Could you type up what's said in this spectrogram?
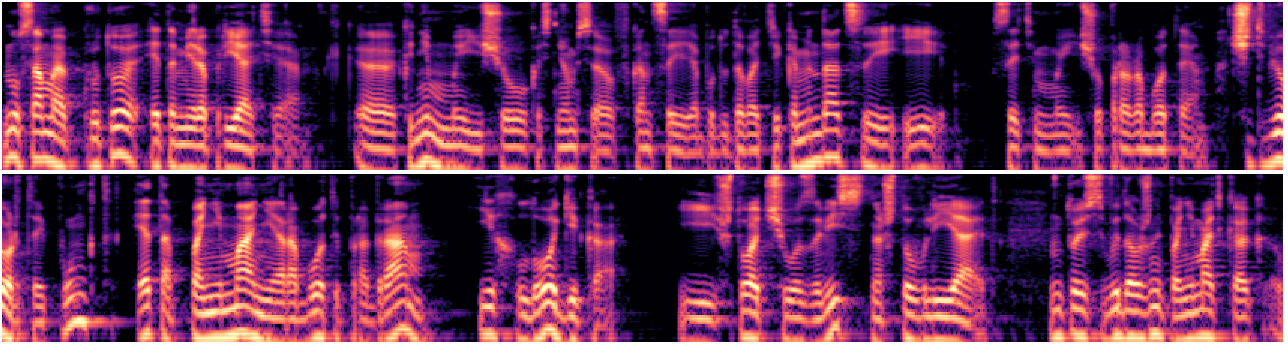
Ну, самое крутое – это мероприятия. Э, к ним мы еще коснемся в конце. Я буду давать рекомендации, и с этим мы еще проработаем. Четвертый пункт – это понимание работы программ, их логика и что от чего зависит, на что влияет – ну, то есть вы должны понимать, как э,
